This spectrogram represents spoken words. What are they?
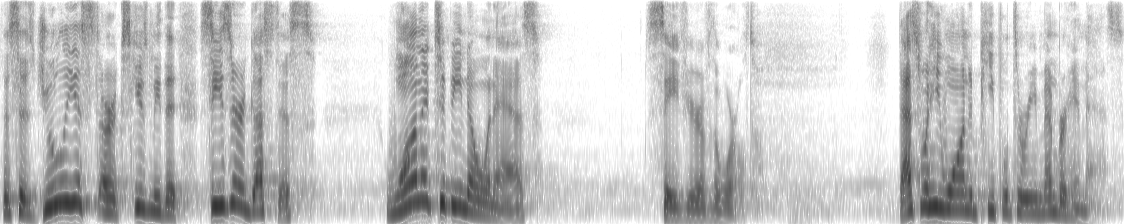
that says Julius, or excuse me, that Caesar Augustus wanted to be known as Savior of the world. That's what he wanted people to remember him as,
